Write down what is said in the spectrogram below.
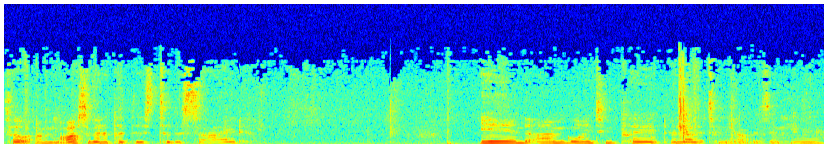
So I'm also gonna put this to the side and I'm going to put another $20 in here.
